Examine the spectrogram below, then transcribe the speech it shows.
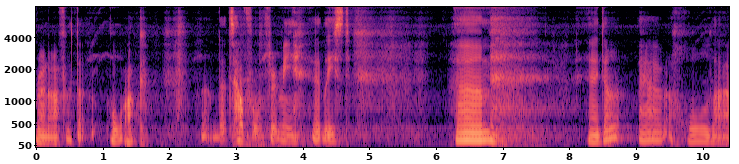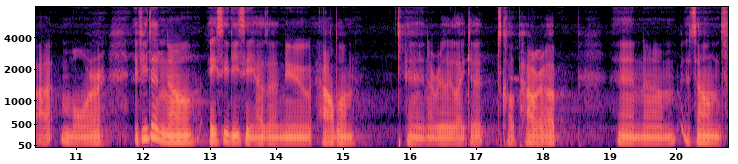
run off with a, a walk. Um, that's helpful for me, at least. Um, and I don't have a whole lot more. If you didn't know, ACDC has a new album, and I really like it. It's called Power Up, and um, it sounds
